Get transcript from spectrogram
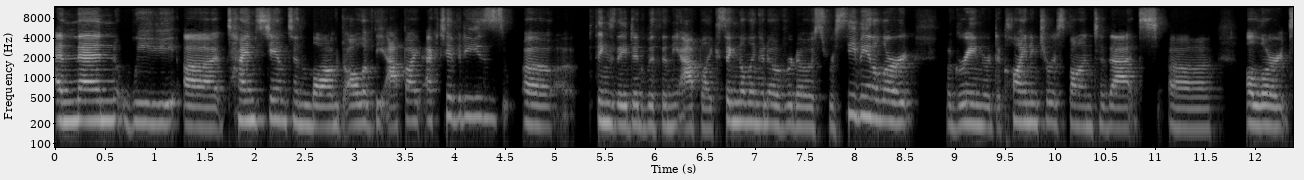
and then we uh, timestamped and logged all of the app activities, uh, things they did within the app, like signaling an overdose, receiving an alert, agreeing or declining to respond to that uh, alert.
